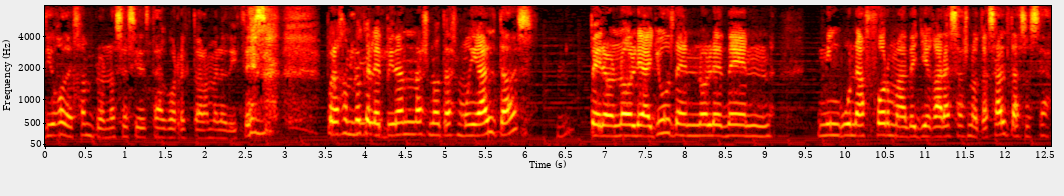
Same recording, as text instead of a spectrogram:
digo de ejemplo, no sé si está correcto, ahora me lo dices, por ejemplo, que le pidan unas notas muy altas, pero no le ayuden, no le den ninguna forma de llegar a esas notas altas, o sea,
